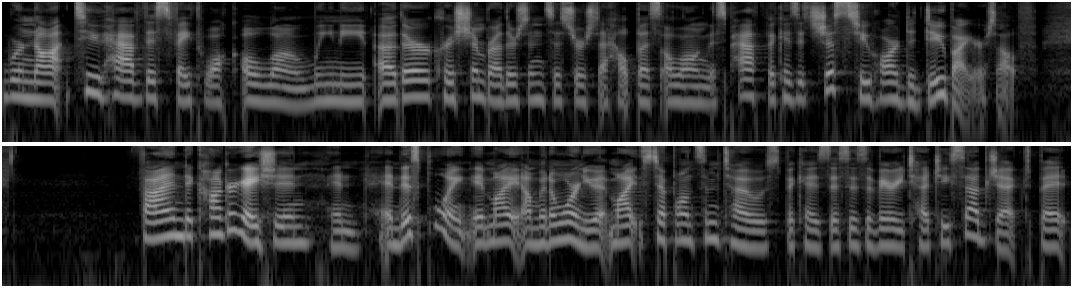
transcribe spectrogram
We're not to have this faith walk alone. We need other christian brothers and sisters to help us along this path because it's just too hard to do by yourself find a congregation and at this point it might i'm going to warn you it might step on some toes because this is a very touchy subject but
